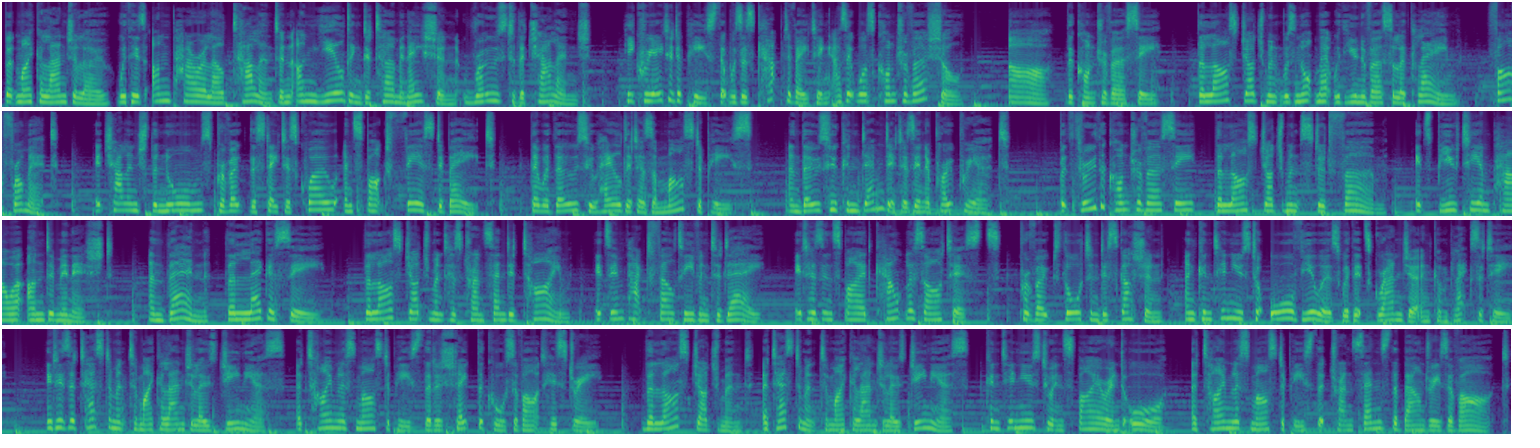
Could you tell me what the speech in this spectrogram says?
But Michelangelo, with his unparalleled talent and unyielding determination, rose to the challenge. He created a piece that was as captivating as it was controversial. Ah, the controversy. The Last Judgment was not met with universal acclaim. Far from it. It challenged the norms, provoked the status quo, and sparked fierce debate. There were those who hailed it as a masterpiece, and those who condemned it as inappropriate. But through the controversy, the Last Judgment stood firm, its beauty and power undiminished. And then, the legacy. The Last Judgment has transcended time, its impact felt even today. It has inspired countless artists, provoked thought and discussion, and continues to awe viewers with its grandeur and complexity. It is a testament to Michelangelo's genius, a timeless masterpiece that has shaped the course of art history. The Last Judgment, a testament to Michelangelo's genius, continues to inspire and awe, a timeless masterpiece that transcends the boundaries of art.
